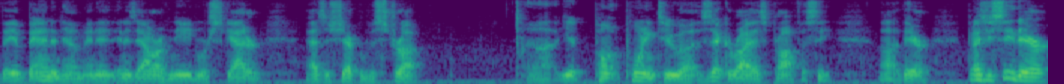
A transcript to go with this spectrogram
they abandoned him in in his hour of need and were scattered as the shepherd was struck uh, yet po- pointing to uh, Zechariah's prophecy uh, there. But as you see there,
